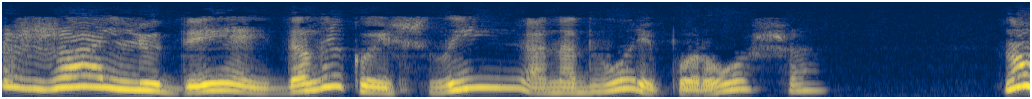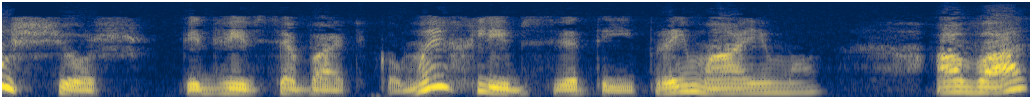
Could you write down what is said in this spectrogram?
Жаль людей, далеко йшли, а на дворі пороша. Ну що ж, підвівся батько, ми хліб святий приймаємо, а вас,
